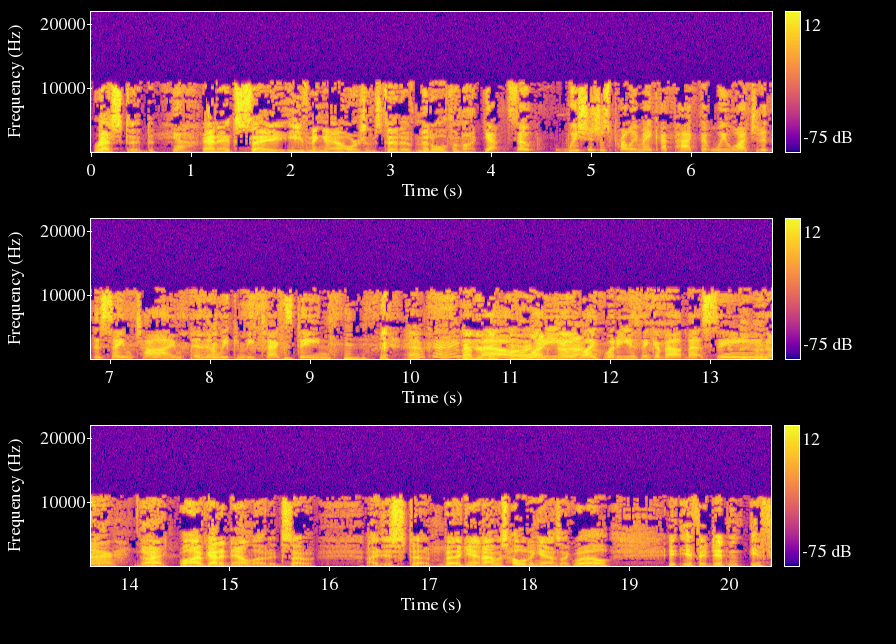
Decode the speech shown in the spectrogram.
rested? Yeah. And it's say evening hours instead of middle of the night. Yeah. So we should just probably make a pact that we watch it at the same time, and then we can be texting Okay. But you're gonna- about what Like do you like. What do you think about that scene? Or All right. Well, I've got it downloaded, so I just. Uh, but again, I was holding it. I was like, well, if it didn't, if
